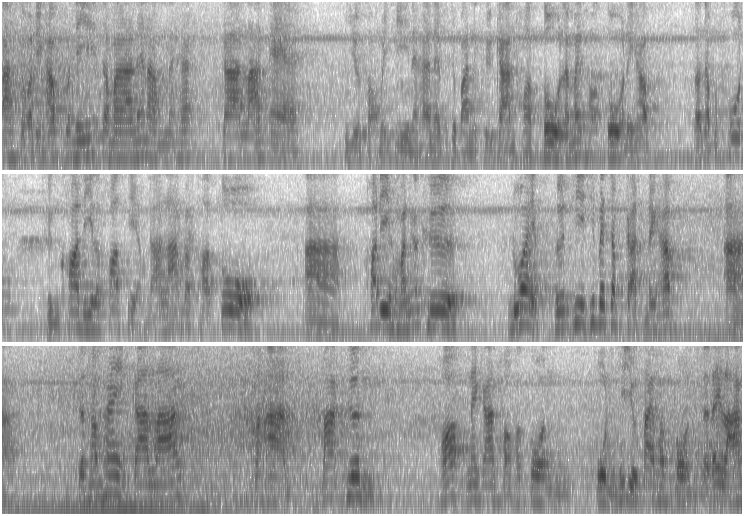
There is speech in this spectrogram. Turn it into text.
อะสวัสดีครับ วันนี้จะมาแนะนำนะฮะการล้างแอร์มีอยู่ 2 วิธีนะฮะในปัจจุบันนี้คือการถอดตู้และไม่ถอดตู้นะครับเราจะมาพูดถึงข้อดีและข้อเสียของการล้างแบบถอดตู้อ่าข้อดีของมันก็คือด้วยพื้นที่ที่ไม่จำกัดนะครับอ่าจะทำให้การล้างสะอาดมากขึ้น เพราะในการถอดคอนโซลฝุ่นที่อยู่ใต้คอนโซลจะได้ล้าง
